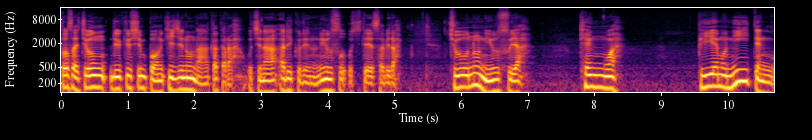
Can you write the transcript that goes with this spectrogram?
東西中琉球新報の記事の中からうちなありくりのニュースうちてさびだ。中のニュースや県は PM2.5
